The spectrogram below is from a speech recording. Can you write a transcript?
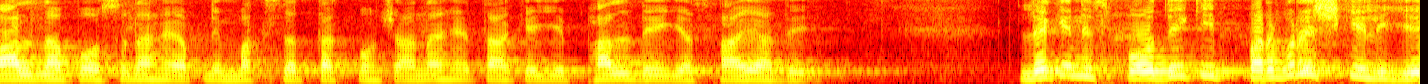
پالنا پوسنا ہے، اپنے مقصد تک پہنچانا ہے تاکہ یہ پھل دے یا سایہ دے۔ لیکن اس پودے کی پرورش کے لیے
